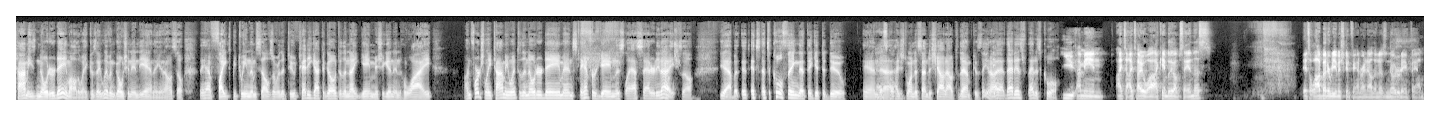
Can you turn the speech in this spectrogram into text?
Tommy's Notre Dame all the way because they live in Goshen, Indiana. You know, so they have fights between themselves over the two. Teddy got to go to the night game, Michigan and Hawaii. Unfortunately, Tommy went to the Notre Dame and Stanford game this last Saturday night. Ouch. So, yeah, but it, it's it's a cool thing that they get to do and uh, cool. I just wanted to send a shout out to them because you know that, that is that is cool. You, I mean, I, t- I tell you what, I can't believe I'm saying this. It's a lot better to be a Michigan fan right now than as a Notre Dame fan.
